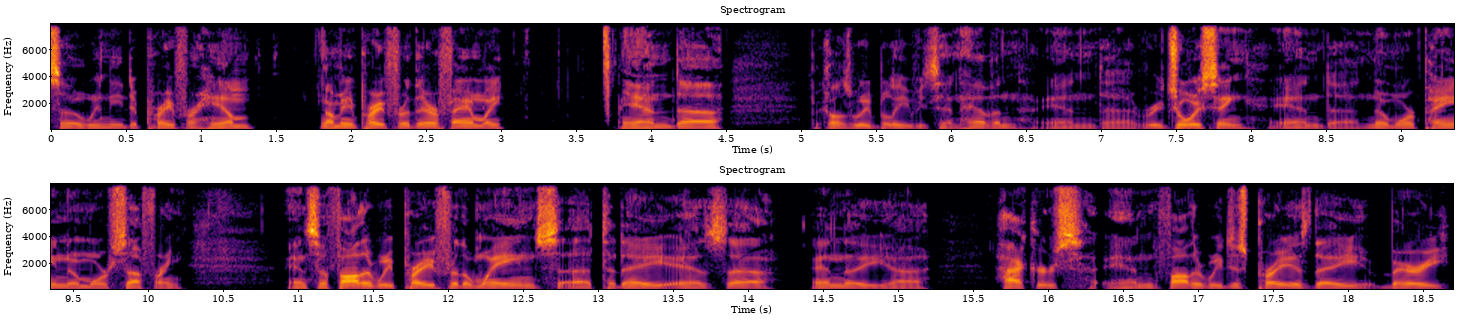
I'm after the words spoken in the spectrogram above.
So we need to pray for him. I mean, pray for their family. And uh, because we believe he's in heaven and uh, rejoicing and uh, no more pain, no more suffering. And so, Father, we pray for the Waynes today as and the hackers. And Father, we just pray as they bury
